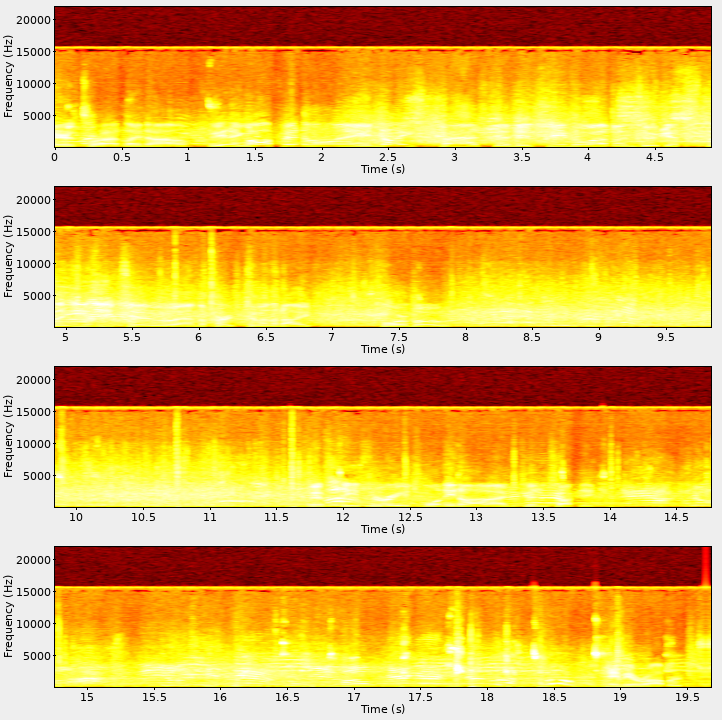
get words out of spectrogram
Here's Bradley now, feeding off into the lane. Nice pass to Heshimu Evans, who gets the easy two and the first two of the night for move. 53-29 Kentucky. Jamie Roberts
